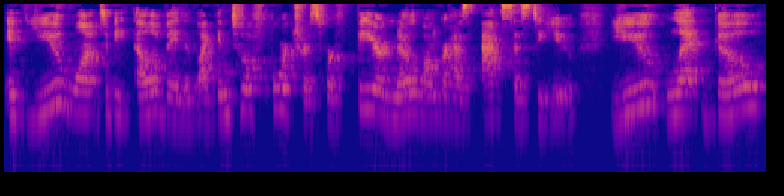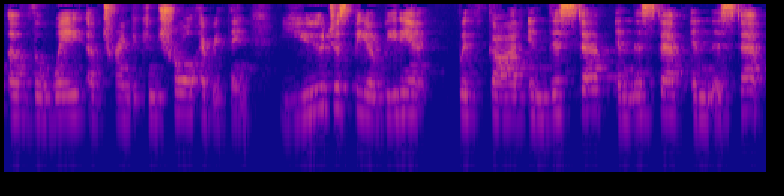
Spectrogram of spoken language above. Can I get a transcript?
if you want to be elevated like into a fortress where fear no longer has access to you, you let go of the weight of trying to control everything. You just be obedient with God in this step, in this step, in this step.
